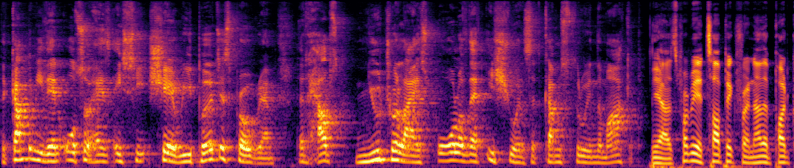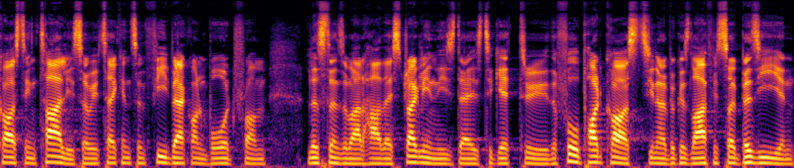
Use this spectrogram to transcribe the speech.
the company then also has a share repurchase program that helps neutralize all of that issuance that comes through in the market. Yeah, it's probably a topic for another podcast entirely. So we've taken some feedback on board from listeners about how they're struggling these days to get through the full podcasts, you know, because life is so busy and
